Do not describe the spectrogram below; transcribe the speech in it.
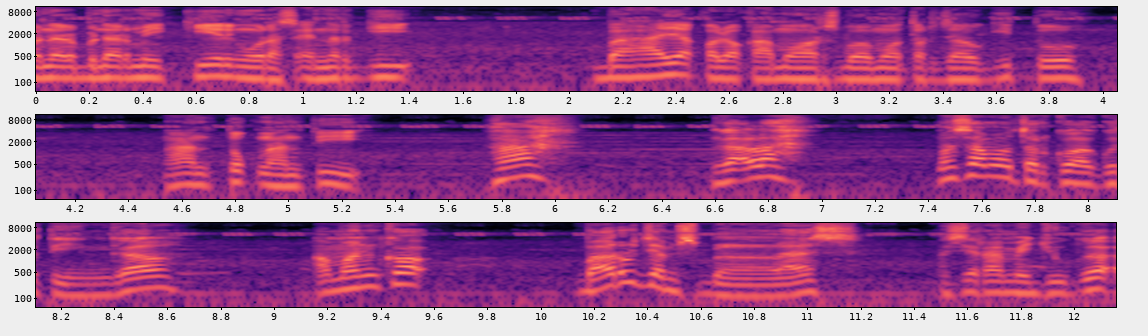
Bener-bener mikir nguras energi. Bahaya kalau kamu harus bawa motor jauh gitu. Ngantuk nanti. enggak lah. Masa motorku aku tinggal? Aman kok. Baru jam 11, masih rame juga.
